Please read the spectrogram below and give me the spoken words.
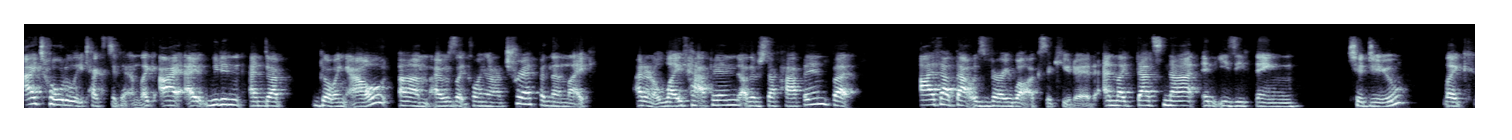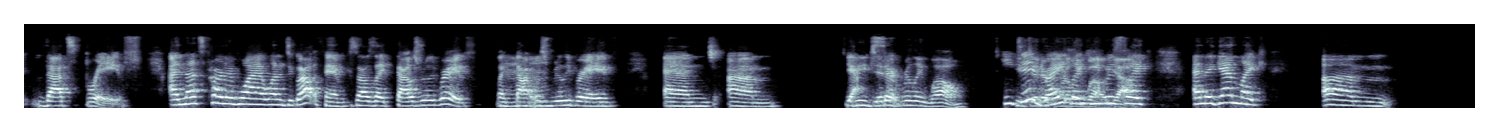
I totally texted him. Like i, I we didn't end up going out. Um i was like going on a trip and then like i don't know life happened other stuff happened but i thought that was very well executed. And like that's not an easy thing to do like that's brave. And that's part of why i wanted to go out with him because i was like that was really brave. Like that was really brave. And um yeah he did so- it really well. he, He did, did right? really like well, he was yeah. like and again like um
